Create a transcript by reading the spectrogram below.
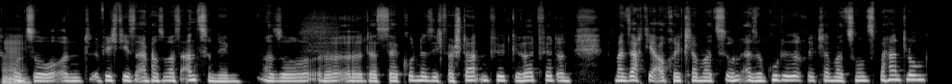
mhm. und so. Und wichtig ist einfach sowas anzunehmen. Also, äh, äh, dass der Kunde sich verstanden fühlt, gehört wird. Und man sagt ja auch Reklamation, also gute Reklamationsbehandlung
